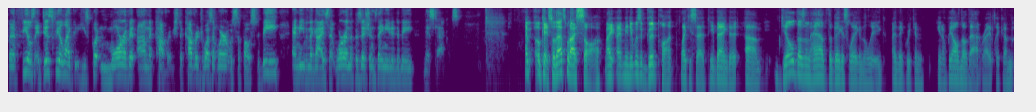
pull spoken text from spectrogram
but it feels it does feel like he's putting more of it on the coverage. The coverage wasn't where it was supposed to be, and even the guys that were in the positions they needed to be missed tackles. I, okay, so that's what I saw. I, I, mean, it was a good punt, like you said. He banged it. Um, Gill doesn't have the biggest leg in the league. I think we can, you know, we all know that, right? Like, I'm,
